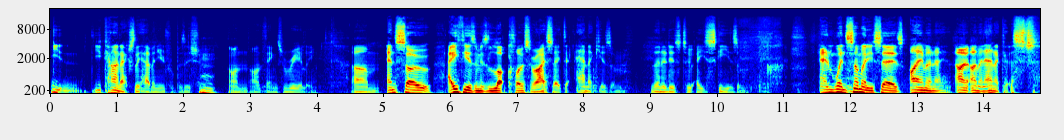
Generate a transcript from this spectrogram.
you, you can't actually have a neutral position on, on things, really. Um, and so atheism is a lot closer, I say, to anarchism than it is to atheism. And when somebody says, I'm an, I, I'm an anarchist,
